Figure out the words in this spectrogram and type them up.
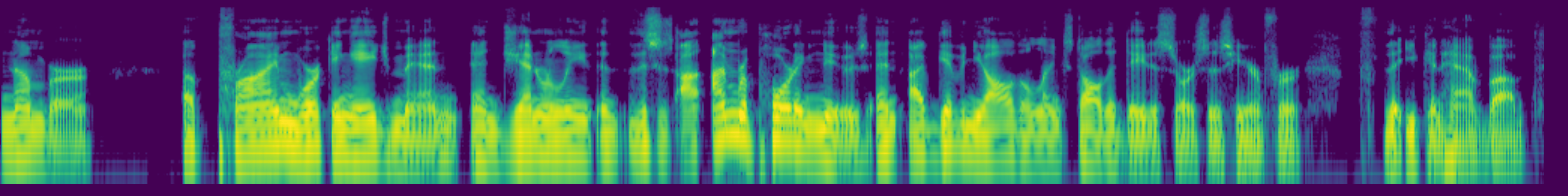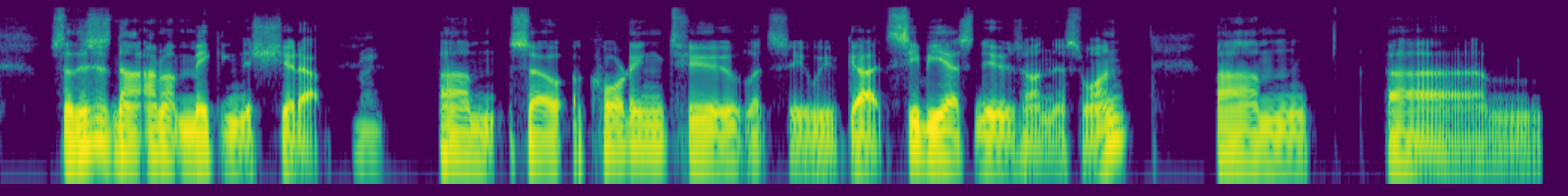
number of prime working age men and generally and this is I, am reporting news and i've given you all the links to all the data sources here for, for, that you can have bob. So this is not i'm not making this shit up. Right. Um so according to let's see we've got cbs news on this one um um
